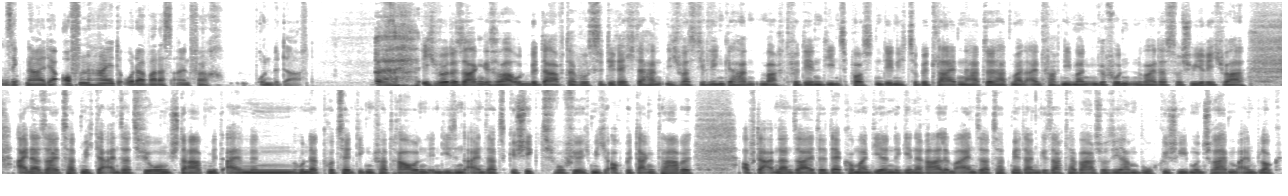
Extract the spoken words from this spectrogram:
Signal der Offenheit oder war das einfach unbedarft? Ich würde sagen, es war unbedarft. Da wusste die rechte Hand nicht, was die linke Hand macht. Für den Dienstposten, den ich zu bekleiden hatte, hat man einfach niemanden gefunden, weil das so schwierig war. Einerseits hat mich der Einsatzführungsstab mit einem hundertprozentigen Vertrauen in diesen Einsatz geschickt, wofür ich mich auch bedankt habe. Auf der anderen Seite, der kommandierende General im Einsatz hat mir dann gesagt, Herr Barschow, Sie haben ein Buch geschrieben und schreiben einen Blog.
